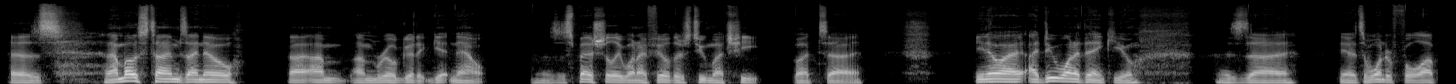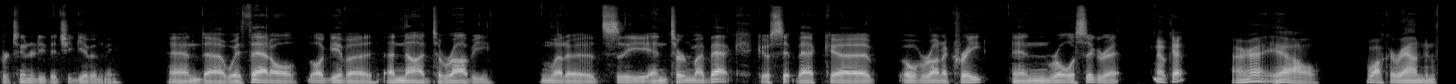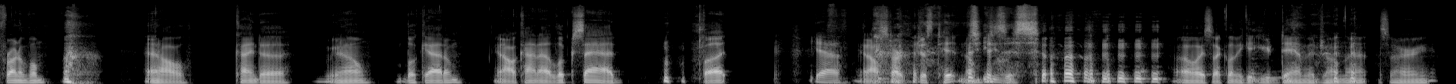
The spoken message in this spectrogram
As now, most times I know uh, I'm I'm real good at getting out, as especially when I feel there's too much heat. But uh, you know, I, I do want to thank you, as uh, yeah, it's a wonderful opportunity that you've given me. And uh, with that, I'll I'll give a, a nod to Robbie and let her see and turn my back, go sit back uh, over on a crate and roll a cigarette. Okay. All right, yeah, I'll walk around in front of them and I'll kind of, you know, look at them and I'll kind of look sad, but, Yeah. and I'll start just hitting them. Jesus. Oh, it's like, let me get your damage on that. Sorry.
